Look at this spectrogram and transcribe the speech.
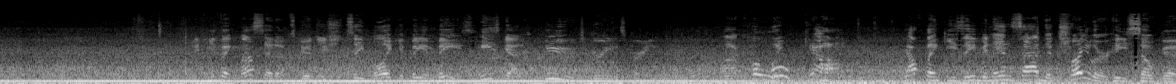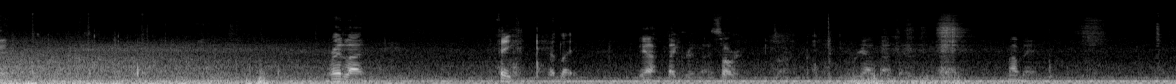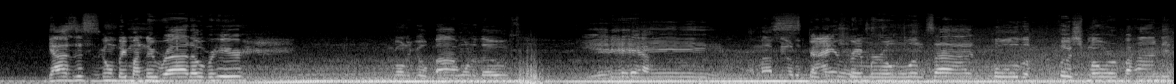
If you think my setup's good, you should see Blake at B&B's. He's got a huge green screen. Like, holy. God. Y'all think he's even inside the trailer. He's so good. Red light. Fake red light. Yeah, fake red light. Sorry. Sorry. Forgot about that. My bad. Guys, this is gonna be my new ride over here. I'm gonna go buy one of those. Yeah. I might be able to put a trimmer on one side, pull the push mower behind it,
